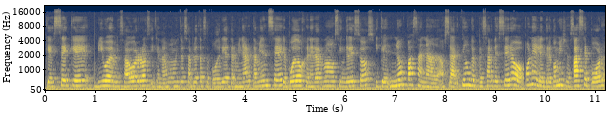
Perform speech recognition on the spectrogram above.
que sé que vivo de mis ahorros y que en algún momento esa plata se podría terminar, también sé que puedo generar nuevos ingresos y que no pasa nada. O sea, tengo que empezar de cero, ponele entre comillas, pase por,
